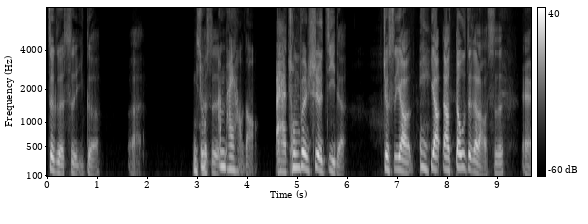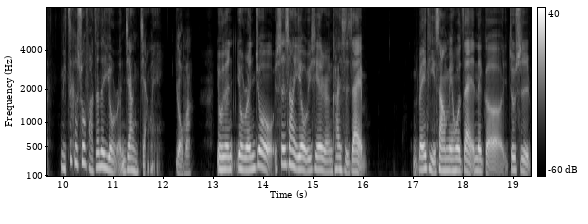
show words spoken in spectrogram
这个是一个呃，你说是安排好的哦，哎，充分设计的。就是要，哎，要要兜这个老师，哎，你这个说法真的有人这样讲，哎，有吗？有人有人就事实上也有一些人开始在媒体上面或在那个就是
